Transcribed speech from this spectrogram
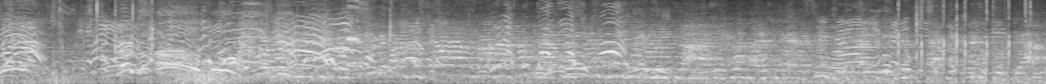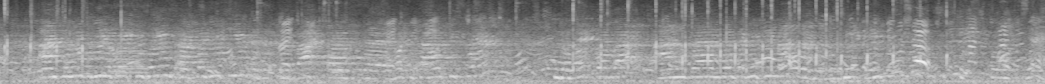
Try it. Oh, boy. Good job. And for those of you who are today, uh, pregnancy is at the back of the hospitality square, to the left of that, and um, we'll get with you now. So, yes.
